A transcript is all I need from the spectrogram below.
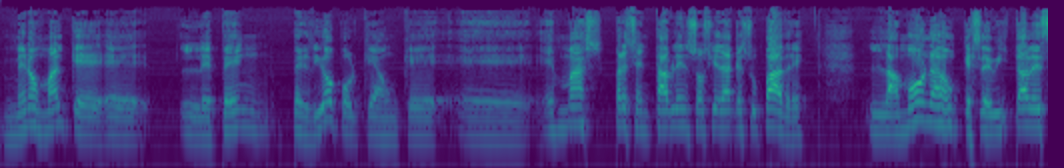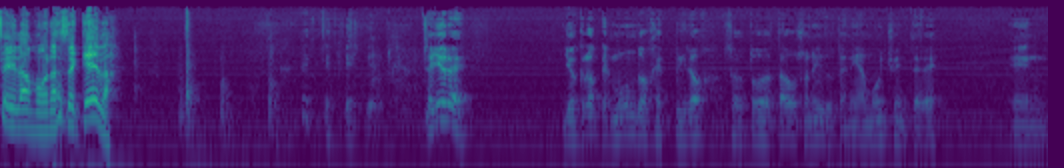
menos mal que eh, Le Pen perdió porque aunque eh, es más presentable en sociedad que su padre, la mona, aunque se vista de seda, mona se queda. Señores, yo creo que el mundo respiró, sobre todo Estados Unidos, tenía mucho interés en,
